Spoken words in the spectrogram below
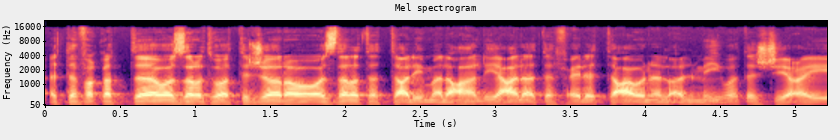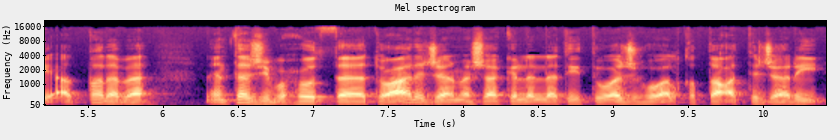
اتفقت وزارة التجارة ووزارة التعليم العالي على تفعيل التعاون العلمي وتشجيع الطلبة لإنتاج بحوث تعالج المشاكل التي تواجه القطاع التجاري.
